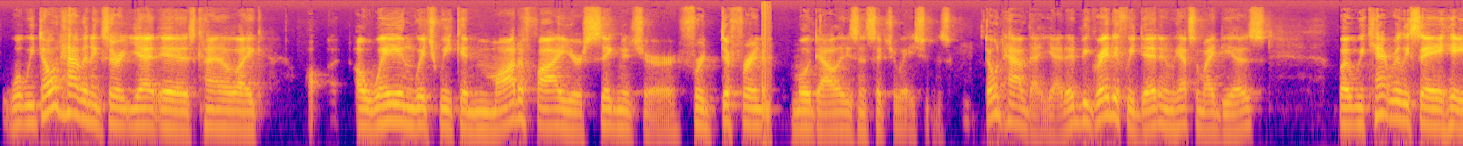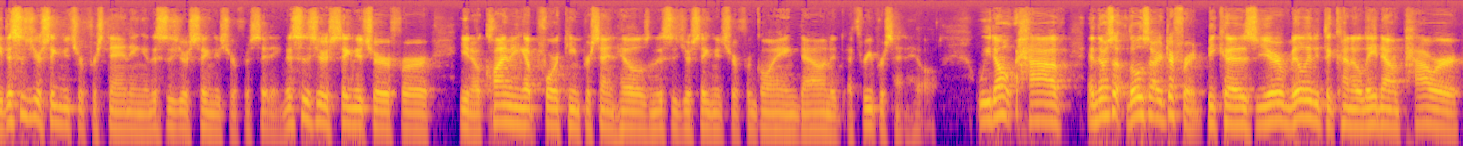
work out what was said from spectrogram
what we don't have an Xert yet is kind of like a way in which we can modify your signature for different modalities and situations. Don't have that yet. It'd be great if we did and we have some ideas but we can't really say hey this is your signature for standing and this is your signature for sitting. This is your signature for you know climbing up 14% hills and this is your signature for going down a, 3% hill. We don't have and those are, those are different because your ability to kind of lay down power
